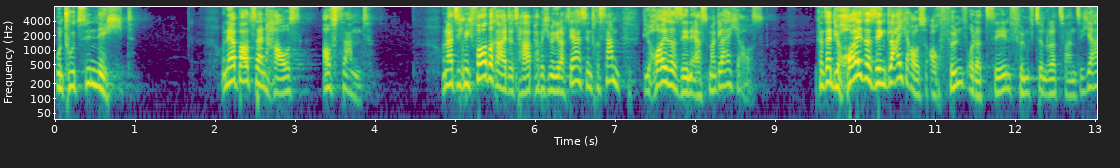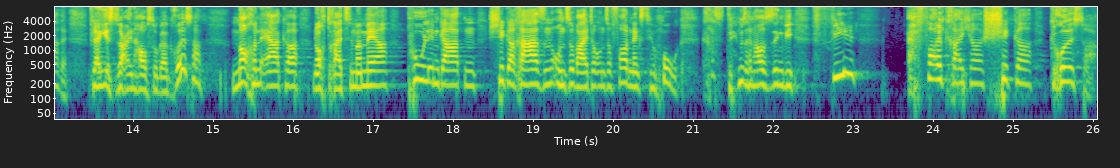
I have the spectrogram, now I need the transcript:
und tut sie nicht. Und er baut sein Haus auf Sand. Und als ich mich vorbereitet habe, habe ich mir gedacht, ja, ist interessant, die Häuser sehen erstmal gleich aus. Kann sein, die Häuser sehen gleich aus, auch fünf oder zehn, 15 oder 20 Jahre. Vielleicht ist sein Haus sogar größer. Noch ein Erker, noch drei Zimmer mehr, Pool im Garten, schicker Rasen und so weiter und so fort. Und denkst du, oh, krass, dem sein Haus ist irgendwie viel erfolgreicher, schicker, größer.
